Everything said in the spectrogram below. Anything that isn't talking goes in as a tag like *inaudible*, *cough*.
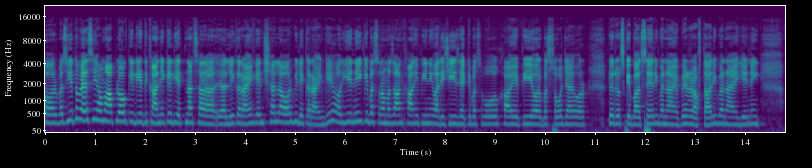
*laughs* और बस ये तो वैसे ही हम आप लोगों के लिए दिखाने के लिए इतना सारा लेकर आएँगे। इनशाला और भी लेकर आएँगे। और ये नहीं कि बस रमज़ान खाने पीने वाली चीज़ है कि बस वो खाए पिए और बस सो जाए और फिर उसके बाद सहरी बनाए फिर रफ्तारी बनाए ये नहीं।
